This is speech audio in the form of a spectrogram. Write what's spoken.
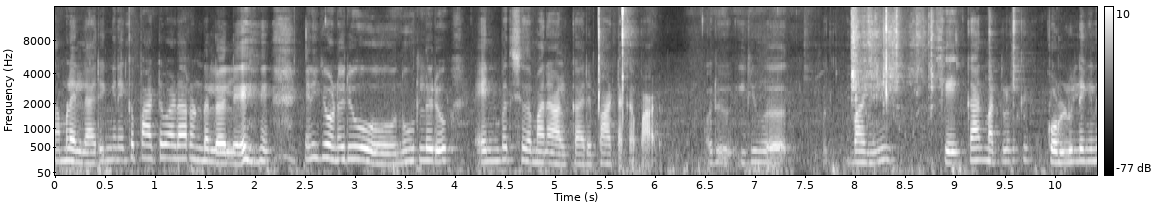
നമ്മളെല്ലാവരും ഇങ്ങനെയൊക്കെ പാട്ട് പാടാറുണ്ടല്ലോ അല്ലേ? എനിക്ക് തോന്നുന്നു ഒരു നൂറിലൊരു എൺപത് ശതമാനം ആൾക്കാർ പാട്ടൊക്കെ പാടും. ഒരു ഇരുപത് ഭംഗി കേൾക്കാൻ മറ്റുള്ളവർക്ക് കൊള്ളില്ലെങ്കിൽ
